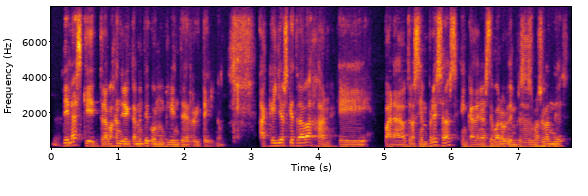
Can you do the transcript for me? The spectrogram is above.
de las que trabajan directamente con un cliente de retail, ¿no? Aquellas que trabajan para otras empresas, en cadenas de valor de empresas más grandes,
